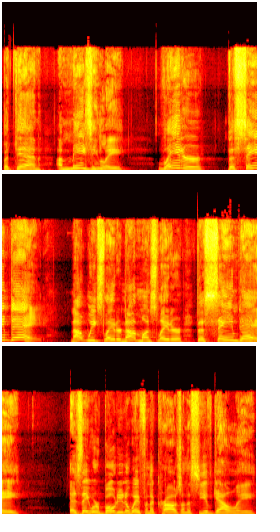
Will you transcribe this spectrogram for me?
But then, amazingly, later, the same day, not weeks later, not months later, the same day, as they were boating away from the crowds on the Sea of Galilee,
